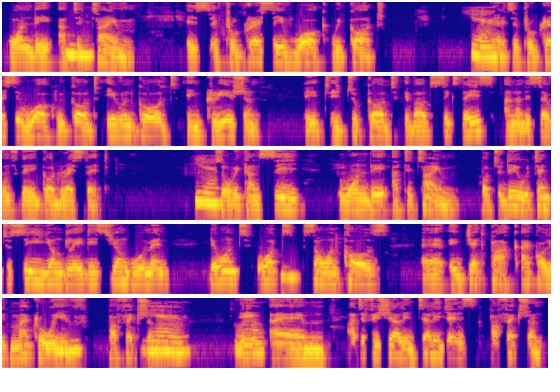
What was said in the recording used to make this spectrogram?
One day at a time. It's a progressive walk with God. Yeah. Yeah, It's a progressive walk with God. Even God in creation, it, it took God about six days, and on the seventh day, God rested. Yeah. So we can see one day at a time. But today we tend to see young ladies, young women, they want what someone calls uh, a jetpack. I call it microwave perfection. Yeah. A- um, artificial intelligence perfection,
